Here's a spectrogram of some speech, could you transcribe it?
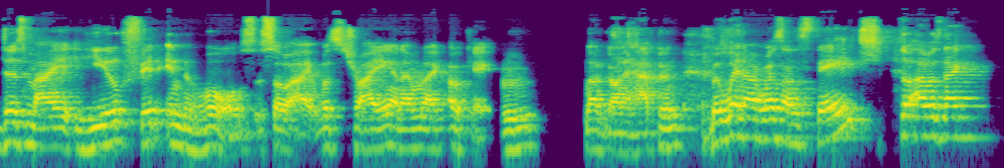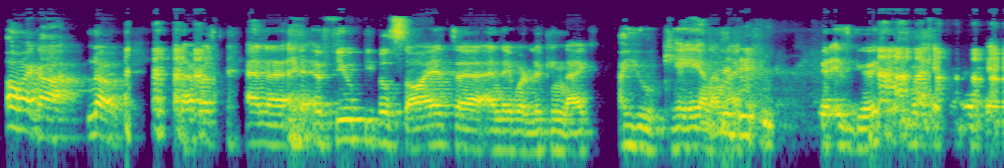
does my heel fit in the holes? So I was trying, and I'm like, okay, mm, not gonna happen. But when I was on stage, so I was like, oh my god, no. and, was, and uh, a few people saw it uh, and they were looking like, are you okay? And I'm like. it is good. okay, okay.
